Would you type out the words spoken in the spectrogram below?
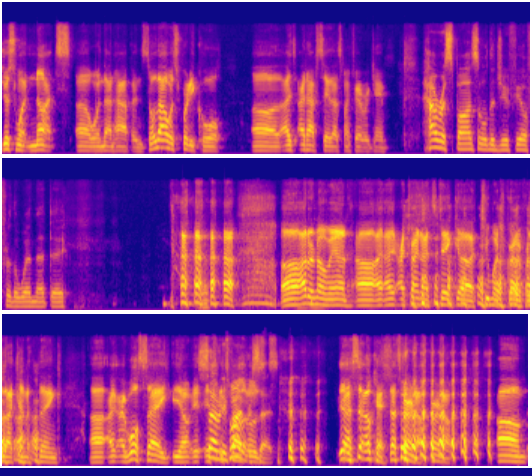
just went nuts uh, when that happened. So that was pretty cool. Uh, I'd, I'd have to say that's my favorite game. how responsible did you feel for the win that day uh, I don't know, man. Uh, I, I- I try not to take uh, too much credit for that kind of thing. Uh, I, I will say, you know, it, it's, one of those. Yeah, so, okay, that's fair enough. Fair enough. Um,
